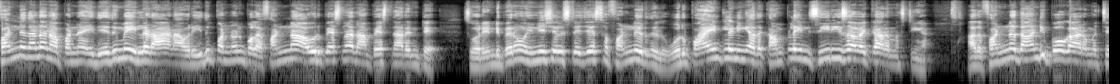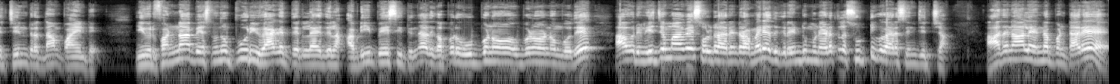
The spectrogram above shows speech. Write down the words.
ஃபன்னு தானே நான் பண்ணேன். இது எதுவுமே இல்லைடா. நான் அவர் இது பண்ணணும்னு போல. ஃபன்னா அவர் பேசினார் நான் பேசினாருன்ட்டு. ஸோ ரெண்டு பேரும் இனிஷியல் ஸ்டேஜஸ் ஃபன் இருந்தது. ஒரு பாயிண்ட்ல நீங்க அதை கம்ப்ளைண்ட் சீரியஸாக வைக்க ஆரம்பிச்சிட்டீங்க. அதை ஃபன்னை தாண்டி போக ஆரம்பிச்சிருச்சுன்றது தான் பாயிண்ட்டு இவர் ஃபன்னா பேசினதும் பூரி வேக தெரியல இதெல்லாம் அப்படியே பேசிட்டு இருந்தா அதுக்கப்புறம் உப்பனோ உப்பனோன்னும் போது அவர் நிஜமாவே சொல்றாருன்ற மாதிரி அதுக்கு ரெண்டு மூணு இடத்துல சுட்டுக்கு வேற செஞ்சிருச்சான் அதனால என்ன பண்ணிட்டாரு?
